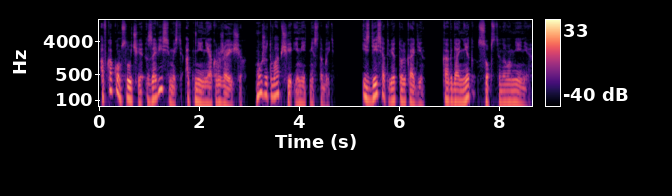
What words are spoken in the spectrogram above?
а в каком случае зависимость от мнения окружающих может вообще иметь место быть? И здесь ответ только один – когда нет собственного мнения.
